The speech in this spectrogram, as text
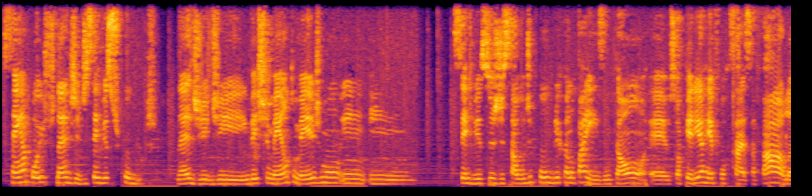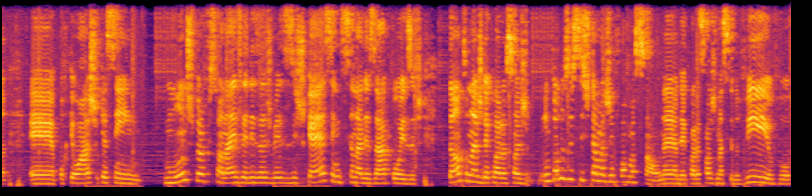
sem apoios né, de, de serviços públicos, né, de, de investimento mesmo em, em, serviços de saúde pública no país. Então, é, eu só queria reforçar essa fala, é, porque eu acho que assim muitos profissionais, eles às vezes esquecem de sinalizar coisas, tanto nas declarações, em todos os sistemas de informação, né? A declaração de nascido vivo,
